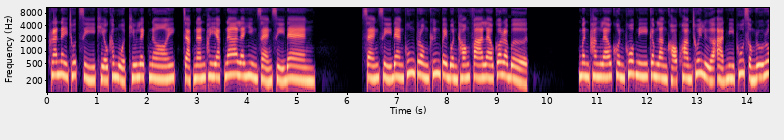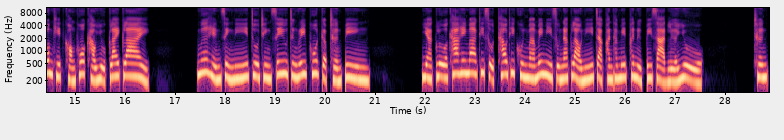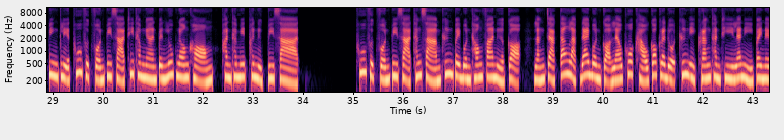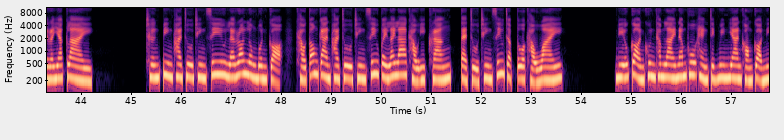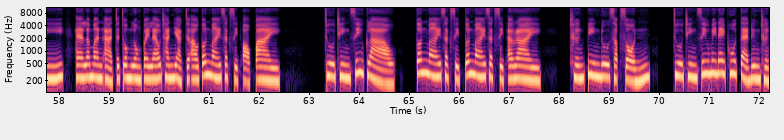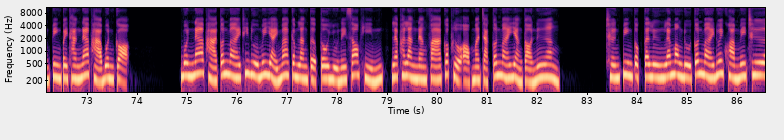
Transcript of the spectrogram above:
พระในชุดสีเขียวขมวดคิ้วเล็กน้อย จากนั้นพยักหน้าและยิงแสงสีแดง แสงสีแดงพุ่งตรงขึ้นไปบนท้องฟ้าแล้วก็ระเบิด มันพังแล้วคนพวกนี้กำลังขอความช่วยเหลืออาจมีผู้สมรู้ร่วมคิดของพวกเขาอยู่ใกล้ๆ เมื่อเห็นสิ่งนี้จูชิงซิ่วจึงรีบพูดกับเฉินปิง อย่ากลัวข้าให้มากที่สุดเท่าที่คุณมาไม่มีสุนัขเหล่านี้จากพันธมิตรผนึกปีศาจเหลืออยู่ เฉินปิงเกลียดผู้ฝึกฝนปีศาจที่ทำงานเป็นลูกน้องของพันธมิตรผนึกปีศาจ ผู้ฝึกฝนปีศาจทั้งสามขึ้นไปบนท้องฟ้าเหนือเกาะ หลังจากตั้งหลักได้บนเกาะแล้วพวกเขาก็กระโดดขึ้นอีกครั้งทันทีและหนีไปในระยะไกล เฉินปิงพาจูชิงซิ่วและร่อนลงบนเกาะ เขาต้องการพาจูชิงซิ่วไปไล่ล่าเขาอีกครั้ง แต่จูชิงซิ่วจับตัวเขาไว้ เดี๋ยวก่อนคุณทำลายน้ำพุแห่งจิตวิญญาณของเกาะนี้ แอลมันอาจจะจมลงไปแล้วฉันอยากจะเอาต้นไม้ศักดิ์สิทธิ์ออกไป จูชิงซิ่วกล่าว ต้นไม้ศักดิ์สิทธิ์ต้นไม้ศักดิ์สิทธิ์อะไร เฉินปิงดูสับสน จูชิงซิ่วไม่ได้พูดแต่ดึงเฉินปิงไปทางหน้าผาบนเกาะ บนหน้าผาต้นไม้ที่ดูไม่ใหญ่มากกำลังเติบโตอยู่ในซอกหิน และพลังนางฟ้าก็โผล่ออกมาจากต้นไม้อย่างต่อเนื่อง เฉินปิงตกตะลึงและมองดูต้นไม้ด้วยความไม่เชื่อ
